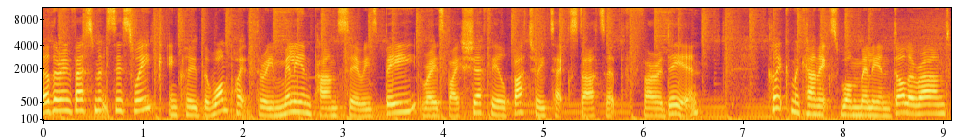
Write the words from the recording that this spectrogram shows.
Other investments this week include the £1.3 million Series B raised by Sheffield battery tech startup Faradion, Click Mechanics' $1 million round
